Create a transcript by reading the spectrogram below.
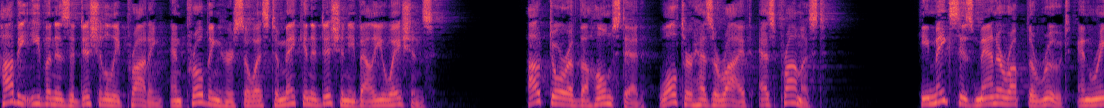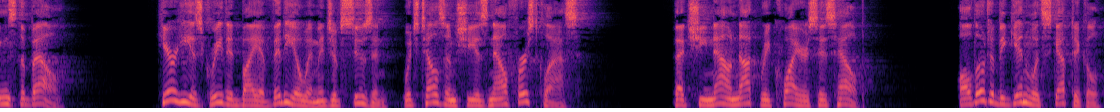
Hobby even is additionally prodding and probing her so as to make in addition evaluations. Outdoor of the homestead, Walter has arrived as promised. He makes his manner up the route and rings the bell. Here he is greeted by a video image of Susan, which tells him she is now first class. That she now not requires his help. Although to begin with skeptical,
